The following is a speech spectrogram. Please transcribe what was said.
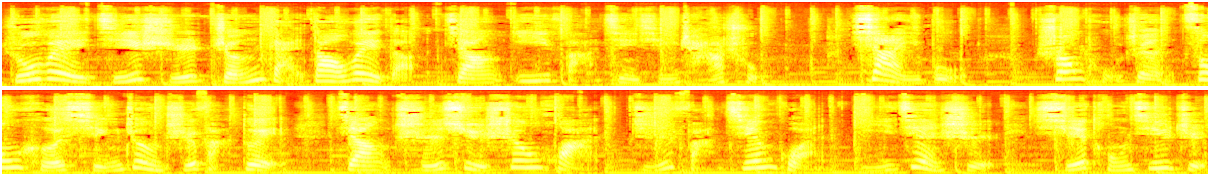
如未及时整改到位的，将依法进行查处。下一步。双浦镇综合行政执法队将持续深化执法监管一件式协同机制，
